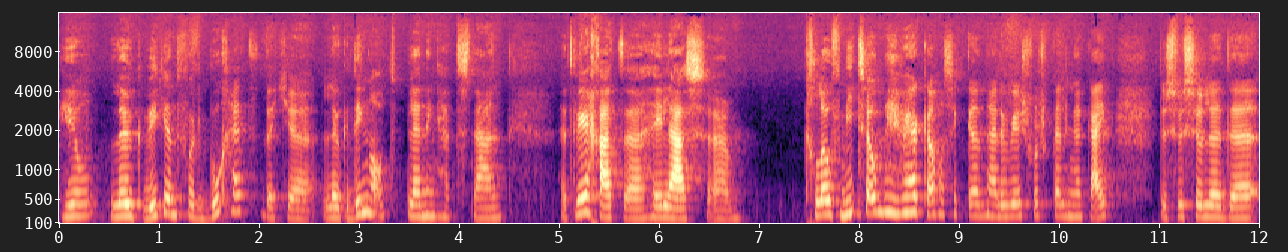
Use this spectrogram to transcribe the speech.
heel leuk weekend voor de boeg hebt. Dat je leuke dingen op de planning hebt staan. Het weer gaat uh, helaas, uh, ik geloof niet zo meewerken als ik uh, naar de weersvoorspellingen kijk. Dus we zullen de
